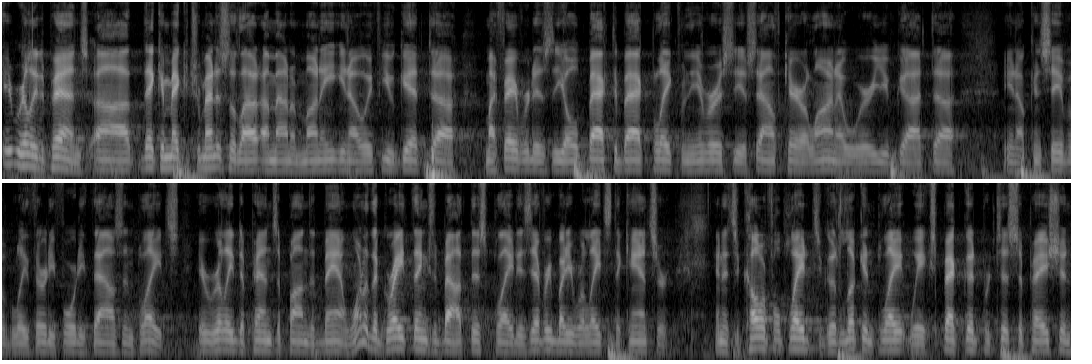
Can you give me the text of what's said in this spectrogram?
It really depends. Uh, they can make a tremendous amount of money. You know, if you get, uh, my favorite is the old back-to-back plate from the University of South Carolina, where you've got, uh, you know, conceivably 30, 40,000 plates. It really depends upon the demand. One of the great things about this plate is everybody relates to cancer. And it's a colorful plate, it's a good-looking plate, we expect good participation.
